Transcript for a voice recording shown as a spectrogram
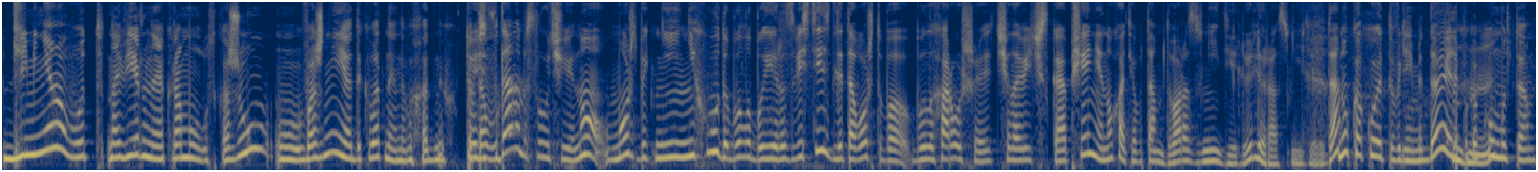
Для меня, вот, наверное, крамолу скажу, важнее адекватное на выходных. То потому... есть в данном случае, ну, может быть, не, не худо было бы и развестись для того, чтобы было хорошее человеческое общение, ну, хотя бы там два раза в неделю или раз в неделю, да? Ну, какое-то время, да, или угу. по какому-то.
